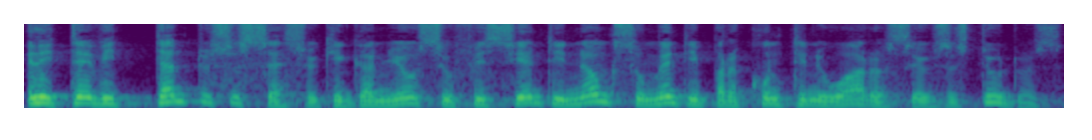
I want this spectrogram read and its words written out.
ele teve tanto sucesso que ganhou suficiente não somente para continuar os seus estudos,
